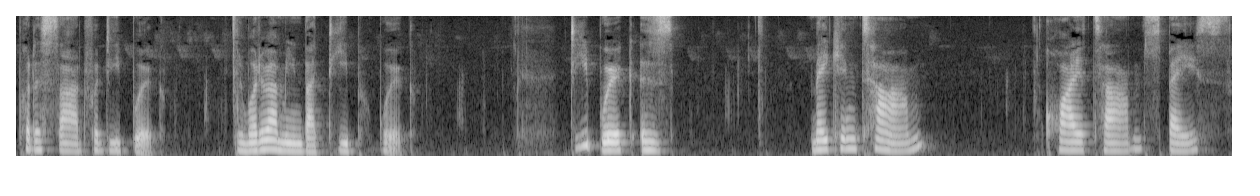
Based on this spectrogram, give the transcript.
put aside for deep work? And what do I mean by deep work? Deep work is making time quiet time, space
